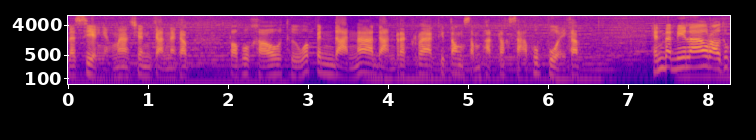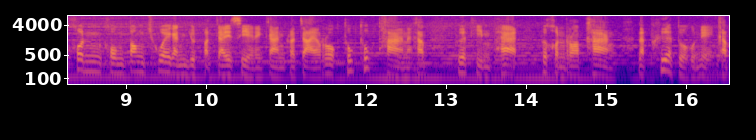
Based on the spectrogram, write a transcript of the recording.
และเสี่ยงอย่างมากเช่นกันนะครับ เพราะพวกเขาถือว่าเป็นด่านหน้าด่านแรก ๆ ที่ต้องสัมผัสรักษาผู้ป่วยครับ เห็นแบบนี้แล้วเราทุกคนคงต้องช่วยกันหยุดปัจจัยเสี่ยงในการกระจายโรคทุกๆทางนะครับ เพื่อทีมแพทย์ เพื่อคนรอบข้าง และเพื่อตัวคุณเองครับ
